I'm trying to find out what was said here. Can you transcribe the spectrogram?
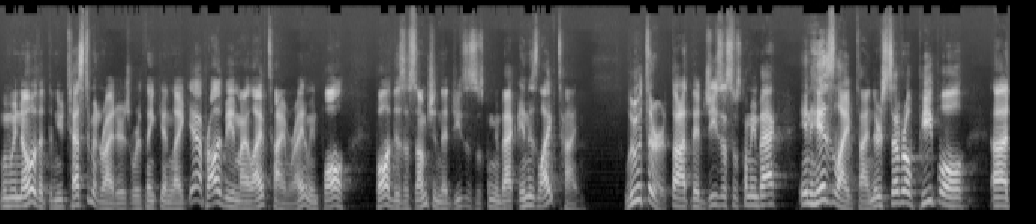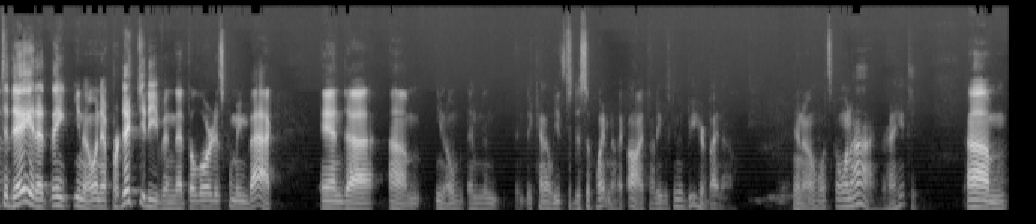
When we know that the New Testament writers were thinking, like, yeah, probably be in my lifetime, right? I mean, Paul, Paul had this assumption that Jesus was coming back in his lifetime. Luther thought that Jesus was coming back in his lifetime. There's several people uh, today that think, you know, and have predicted even that the Lord is coming back. And, uh, um, you know, and then it kind of leads to disappointment. Like, oh, I thought he was going to be here by now. You know, what's going on, right? Um,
